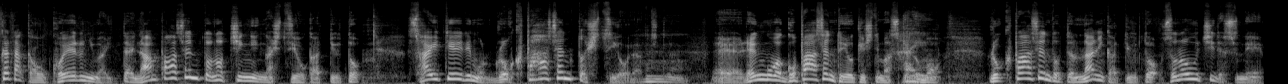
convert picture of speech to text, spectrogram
価高を超えるには一体何パーセントの賃金が必要かっていうと、最低でも6%必要だって言って、えー連合は5%要求してますけども、6%ってのは何かっていうと、そのうちですね、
